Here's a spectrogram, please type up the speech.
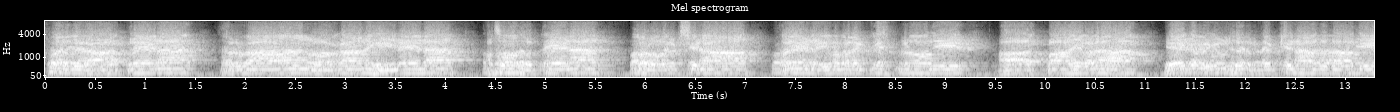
स्वर्यरात्रेण सर्वान् लोकान् हीनेन अथो सत्रेण परो दक्षिणा परेणैव परज्ञः शृणोति आत्मा हि वरः एकविंशतिर्दक्षिणा ददाति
